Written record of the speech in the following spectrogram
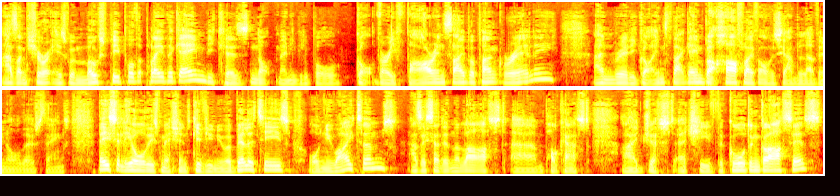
as I'm sure it is with most people that play the game, because not many people got very far in Cyberpunk really, and really got into that game. But Half Life, obviously, I'm loving all those things. Basically, all these missions give you new abilities or new items. As I said in the last um, podcast, I just achieved the Gordon glasses.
